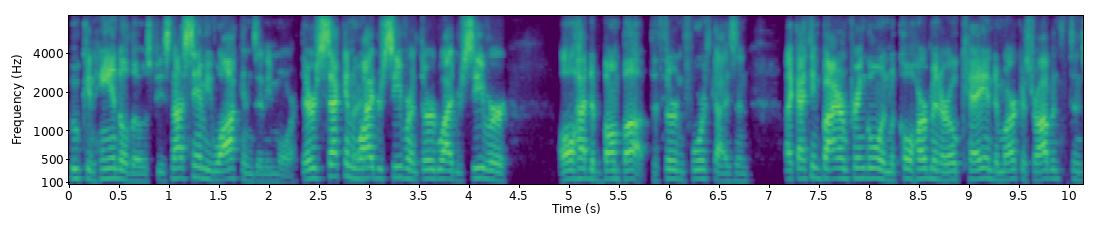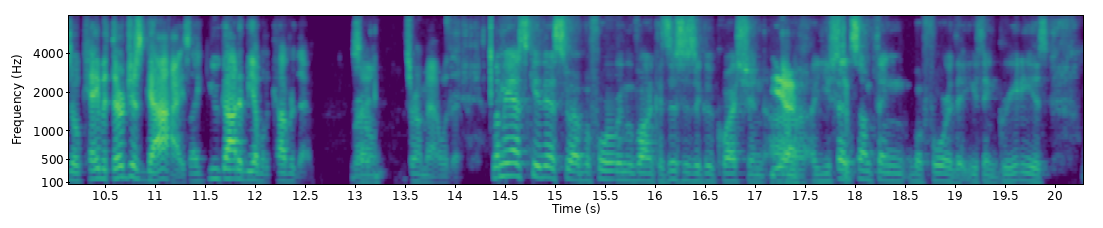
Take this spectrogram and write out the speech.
who can handle those pieces not Sammy Watkins anymore their second Right. wide receiver and third wide receiver all had to bump up the third and fourth guys and like I think Byron Pringle and Mecole Hardman are okay, and Demarcus Robinson's okay, but they're just guys. Like you got to be able to cover them. So that's where I'm at with it. Let me ask you this uh, before we move on, because this is a good question. Yeah. Uh, you said something before that you think Greedy is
